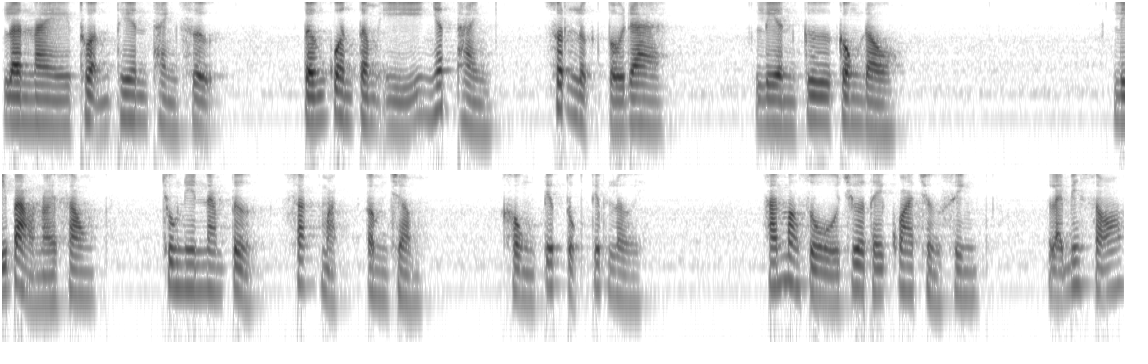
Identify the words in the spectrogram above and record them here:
Lần này thuận thiên thành sự. Tướng quân tâm ý nhất thành, Xuất lực tối đa, Liền cư công đầu. Lý Bảo nói xong, Trung niên nam tử sắc mặt âm trầm, Không tiếp tục tiếp lời. Hắn mặc dù chưa thấy qua trường sinh, Lại biết rõ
